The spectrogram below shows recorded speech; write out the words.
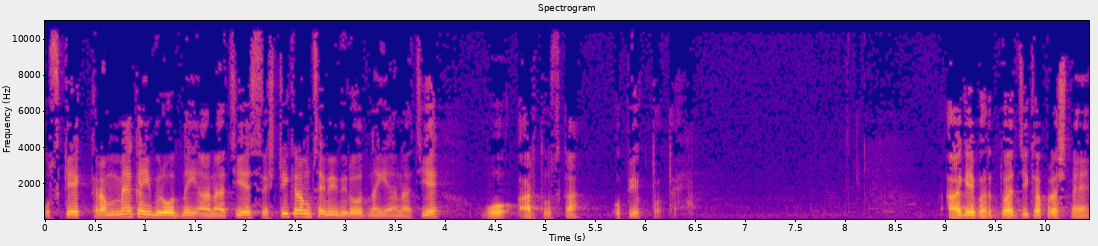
उसके क्रम में कहीं विरोध नहीं आना चाहिए, सृष्टि क्रम से भी विरोध नहीं आना चाहिए, वो अर्थ उसका उपयुक्त होता है। आगे भरद्वाज जी का प्रश्न है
